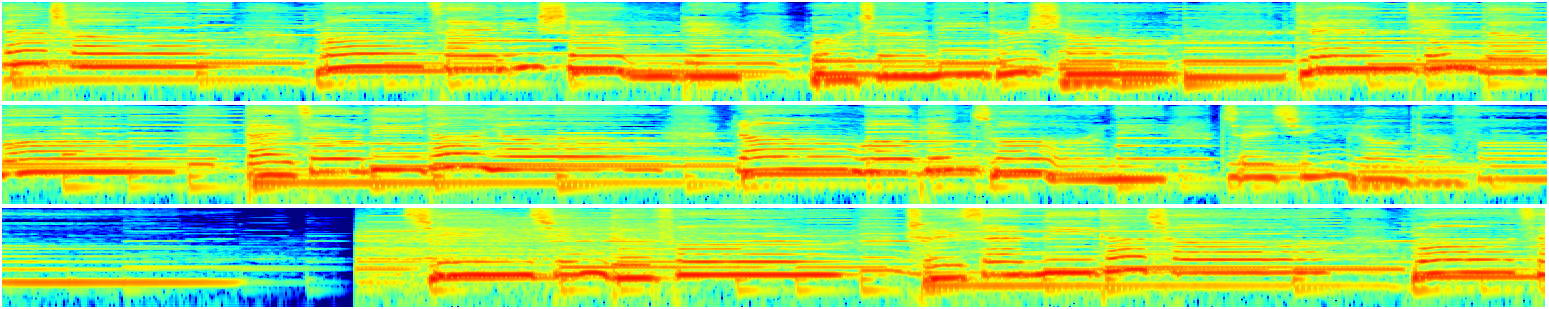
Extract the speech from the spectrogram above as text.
的愁，我在你身边，握着你的手，甜甜的梦，带走你的忧，让我变作你最轻柔的风，轻轻的风，吹散你的愁。我在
